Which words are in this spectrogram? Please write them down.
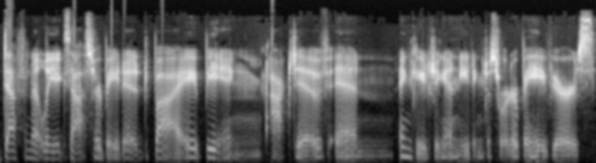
definitely exacerbated by being active in engaging in eating disorder behaviors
